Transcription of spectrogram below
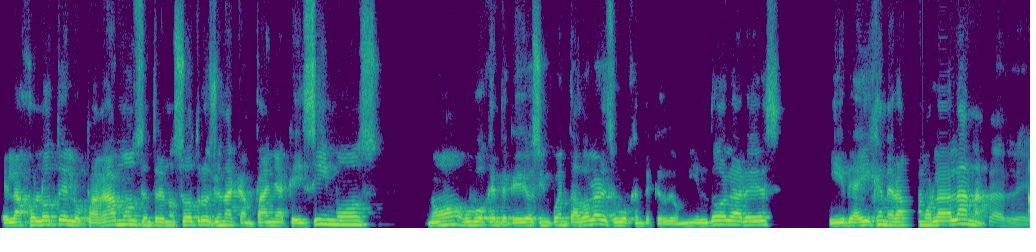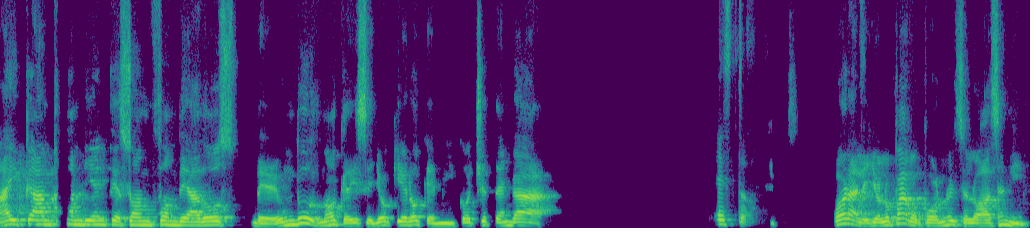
El ajolote lo pagamos entre nosotros de una campaña que hicimos, ¿no? Hubo gente que dio 50 dólares, hubo gente que dio mil dólares y de ahí generamos la lana. Hay camps también que son fondeados de un dude, ¿no? Que dice, yo quiero que mi coche tenga, Esto. órale, yo lo pago, ponlo y se lo hacen y,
